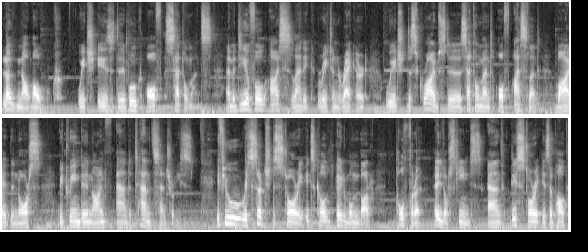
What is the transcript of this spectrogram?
Landnámabók, which is the Book of Settlements, a medieval Icelandic written record which describes the settlement of Iceland by the Norse between the 9th and the 10th centuries. If you research the story, it's called Geirmundar Tolfre Heljarskinns, and this story is about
